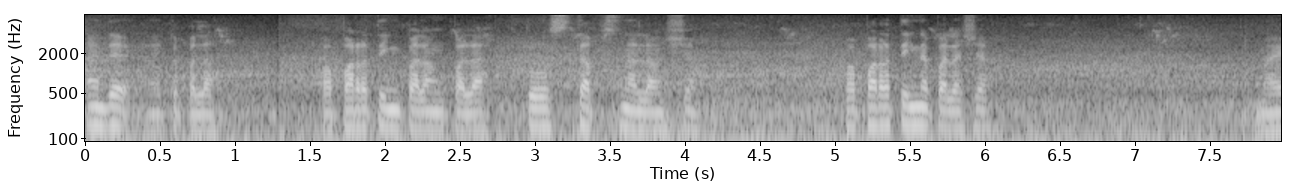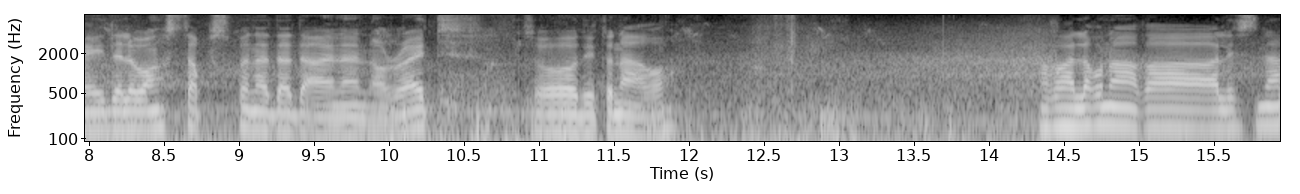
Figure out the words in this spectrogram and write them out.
Ah hindi. Ito pala. Paparating pa lang pala. 2 stops na lang siya. Paparating na pala siya. May dalawang stops pa na dadaanan. Alright. So dito na ako. Akala ko nakakaalis na.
